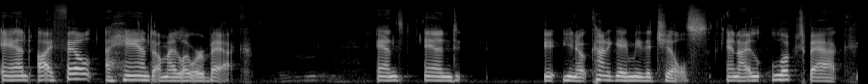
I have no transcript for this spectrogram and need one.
and I felt a hand on my lower back. And and it, you know, it kind of gave me the chills. And I looked back,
